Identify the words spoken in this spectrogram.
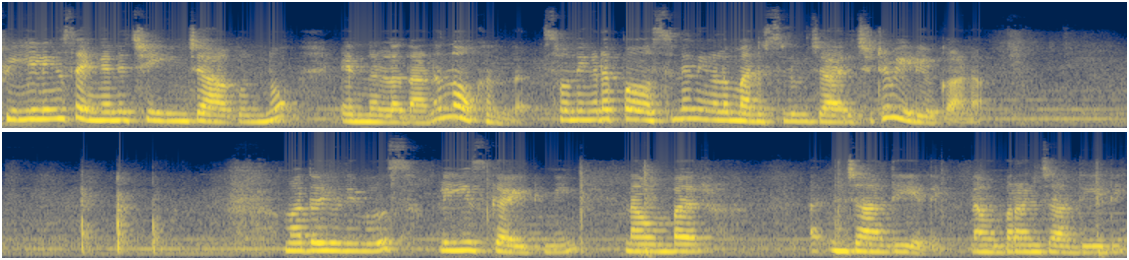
ഫീലിങ്സ് എങ്ങനെ ചേഞ്ച് ആകുന്നു എന്നുള്ളതാണ് നോക്കുന്നത്. സോ നിങ്ങളുടെ പേഴ്സണെ നിങ്ങൾ മനസ്സിൽ വിചാരിച്ചിട്ട് വീഡിയോ കാണാം. Mother universe please guide me November അഞ്ചാം തീയതി നവംബർ അഞ്ചാം തീയതി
